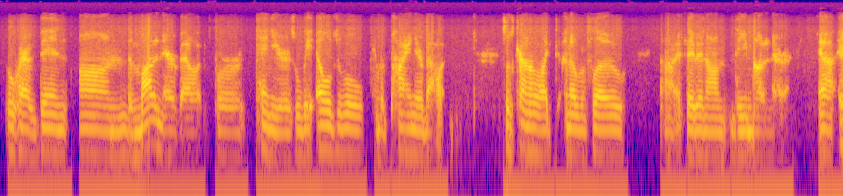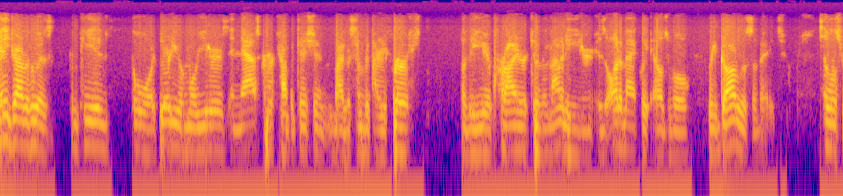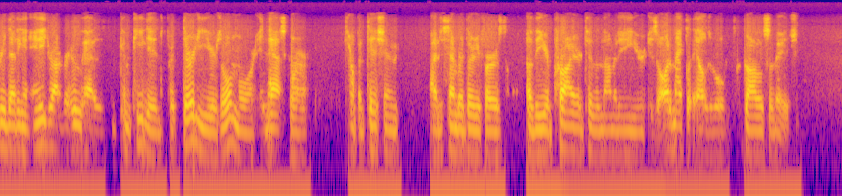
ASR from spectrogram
who have been on the modern era ballot for 10 years will be eligible for the pioneer ballot. So it's kind of like an overflow uh, if they've been on the modern era. Uh, any driver who has competed for 30 or more years in NASCAR competition by December 31st of the year prior to the nominating year is automatically eligible regardless of age. So let's read that again. Any driver who has competed for 30 years or more in NASCAR competition by December 31st of the year prior to the nominating year is automatically eligible regardless of age.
